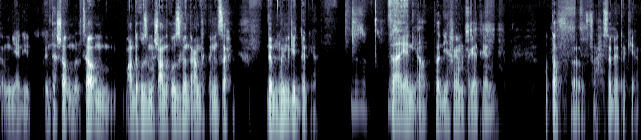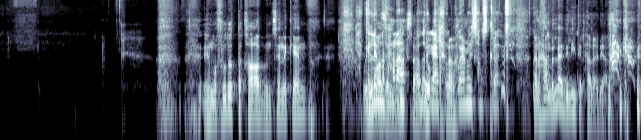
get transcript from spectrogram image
يعني أنت شو... سواء عندك وظيفة مش عندك وظيفة أنت عندك تأمين صحي. ده مهم جدا يعني. بالظبط فيعني آه فدي حاجة من الحاجات يعني. حطها في حساباتك يعني. المفروض التقاعد من سن كام؟ اتكلمنا معظم في حلقه ارجع إحنا- شوف واعمل subscribe أنا هعمل لها delete الحلقة دي على فكرة.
